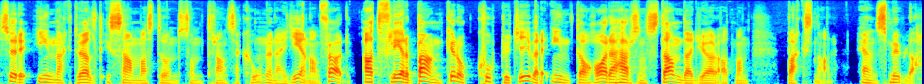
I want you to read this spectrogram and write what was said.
så är det inaktuellt i samma stund som transaktionen är genomförd. Att fler banker och kortutgivare inte har det här som standard gör att man baxnar en smula.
